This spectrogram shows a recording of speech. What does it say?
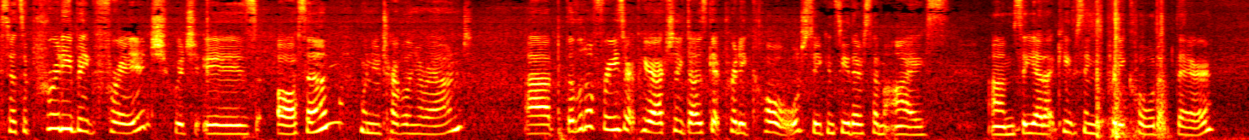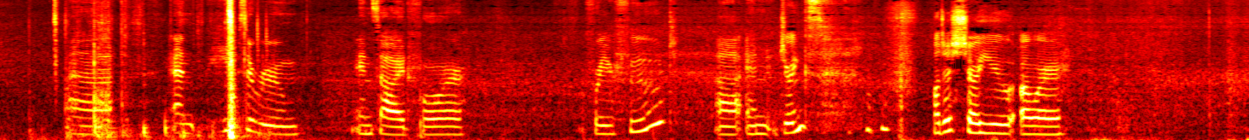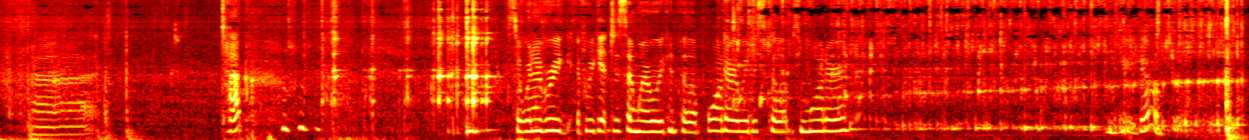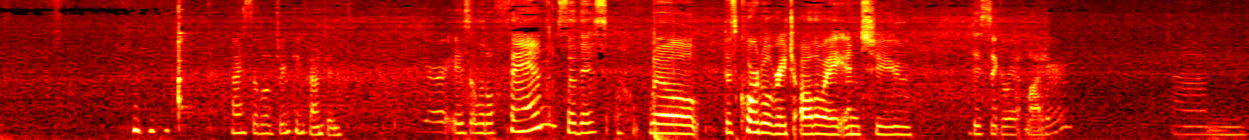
So it's a pretty big fridge, which is awesome when you're traveling around. Uh, the little freezer up here actually does get pretty cold, so you can see there's some ice. Um, so yeah, that keeps things pretty cold up there. Uh, and heaps of room inside for for your food. uh, and drinks. I'll just show you our uh, tap. so whenever we, if we get to somewhere where we can fill up water, we just fill up some water. Here you go. nice little drinking fountain. Here is a little fan, so this will, this cord will reach all the way into the cigarette lighter. Um,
